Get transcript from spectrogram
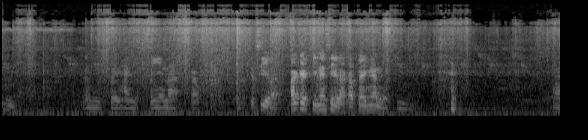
อืมอันนี้ไปให้ไปยนะครับจังสี่แหละพักกันกินจังสี่แหละครับได้เงินนี่อ่า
